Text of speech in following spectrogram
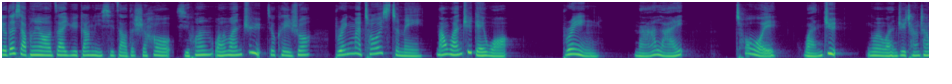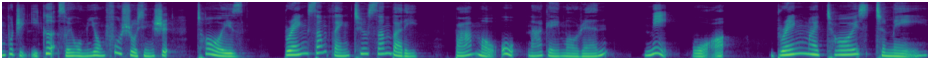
有的小朋友在浴缸里洗澡的时候喜欢玩玩具，就可以说 "Bring my toys to me." 拿玩具给我。Bring 拿来，toy 玩具。因为玩具常常不止一个，所以我们用复数形式 toys。Bring something to somebody，把某物拿给某人。Me 我，Bring my toys to me，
